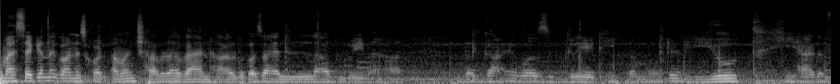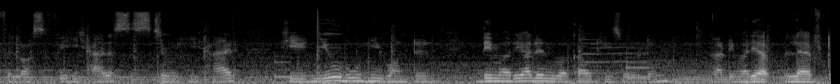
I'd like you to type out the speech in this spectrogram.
My second account is called Aman Chabra Van Hal because I love Louis Van Gaal. The guy was great. He promoted youth. He had a philosophy. He had a system. He had. He knew who he wanted. Di Maria didn't work out. He sold him. Now Di Maria left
